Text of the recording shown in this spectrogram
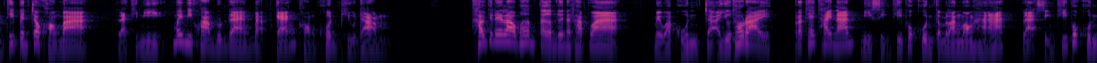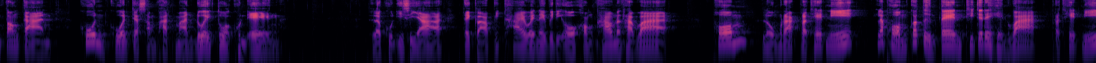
ำที่เป็นเจ้าของบาร์และที่นี่ไม่มีความรุนแรงแบบแก๊งของคนผิวดำเขาจะได้เล่าเพิ่มเติมด้วยนะครับว่า ไม่ว่าคุณจะอายุเท่าไหร่ประเทศไทยนั้นมีสิ่งที่พวกคุณกำลังมองหา และสิ่งที่พวกคุณต้องการ คุณควรจะสัมผัสมันด้วยตัวคุณเอง แล้วคุณอิสยาได้กล่าวปิดท้ายไว้ในวิดีโอของเขานะครับว่า ผมหลงรักประเทศนี้ และผมก็ตื่นเต้นที่จะได้เห็นว่าประเทศนี้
